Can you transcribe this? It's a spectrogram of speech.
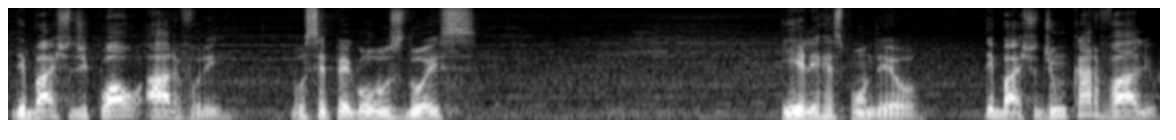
debaixo de qual árvore você pegou os dois e ele respondeu: Debaixo de um carvalho.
